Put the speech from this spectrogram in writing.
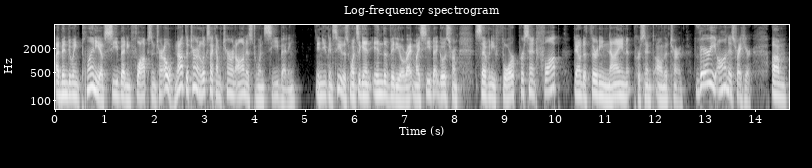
I've been doing plenty of C betting flops and turn. Oh, not the turn. It looks like I'm turn honest when C betting. And you can see this once again in the video, right? My C bet goes from 74% flop down to 39% on the turn. Very honest right here. Um,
